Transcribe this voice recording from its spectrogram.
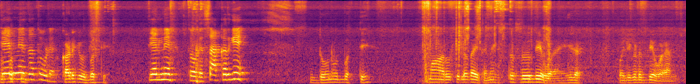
तेल ने जा थोडं. काढ की उदबत्ती. तेल ने थोडं. साखर घे. दोन उदबत्ती. मारुतीला जायचं नाही. तसं देवळ आहे हे काय पलीकडंच देवळ आहे आमचं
